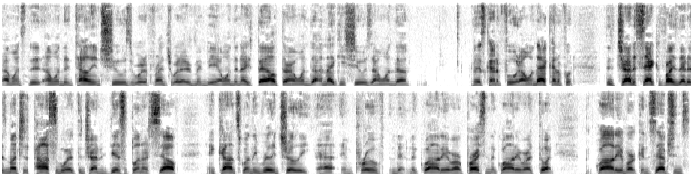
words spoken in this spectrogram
I want the I want the Italian shoes or the French, whatever it may be. I want the nice belt, or I want the Nike shoes. I want the this kind of food, I want that kind of food. To try to sacrifice that as much as possible. We have to try to discipline ourselves and consequently really truly uh, improve the, the, quality of our person, the quality of our thought, the quality of our conceptions,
